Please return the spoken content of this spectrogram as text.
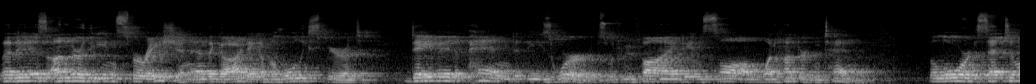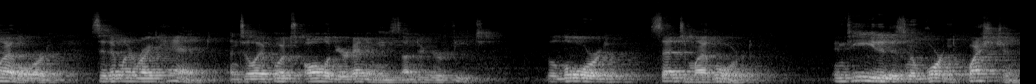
that is, under the inspiration and the guiding of the Holy Spirit, David penned these words, which we find in Psalm 110. The Lord said to my Lord, Sit at my right hand until I put all of your enemies under your feet. The Lord said to my Lord. Indeed, it is an important question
